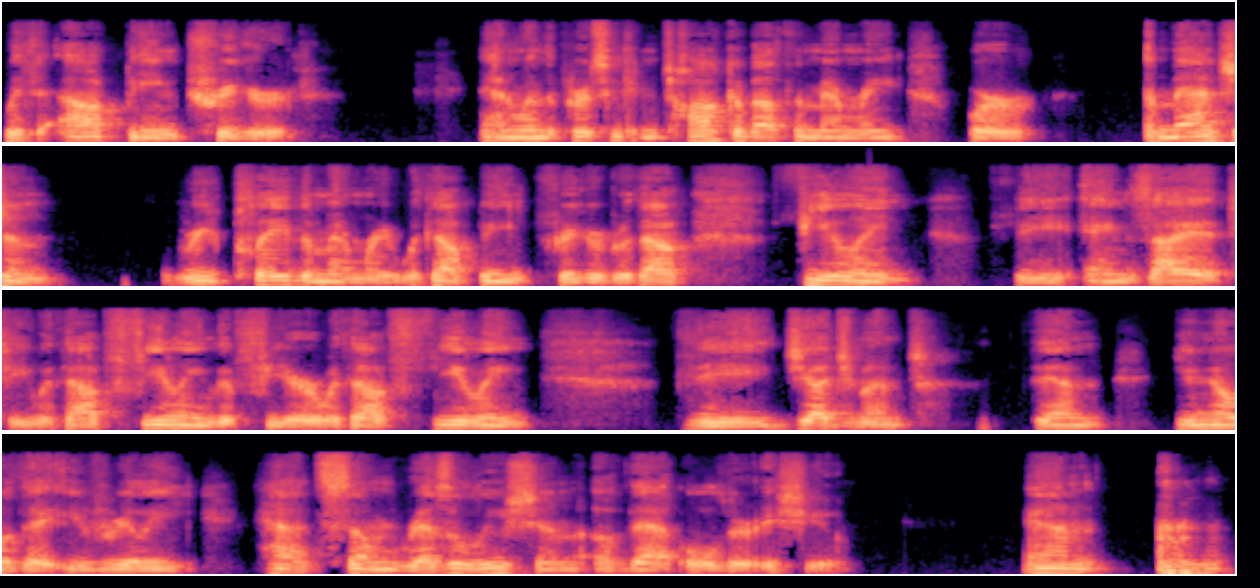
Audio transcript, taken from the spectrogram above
without being triggered. And when the person can talk about the memory or imagine, replay the memory without being triggered, without feeling the anxiety, without feeling the fear, without feeling the judgment, then you know that you've really had some resolution of that older issue. And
